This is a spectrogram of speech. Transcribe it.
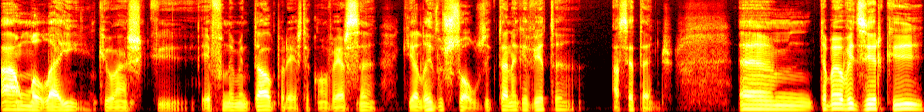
há uma lei que eu acho que é fundamental para esta conversa, que é a lei dos solos, e que está na gaveta há sete anos. Também ouvi dizer que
